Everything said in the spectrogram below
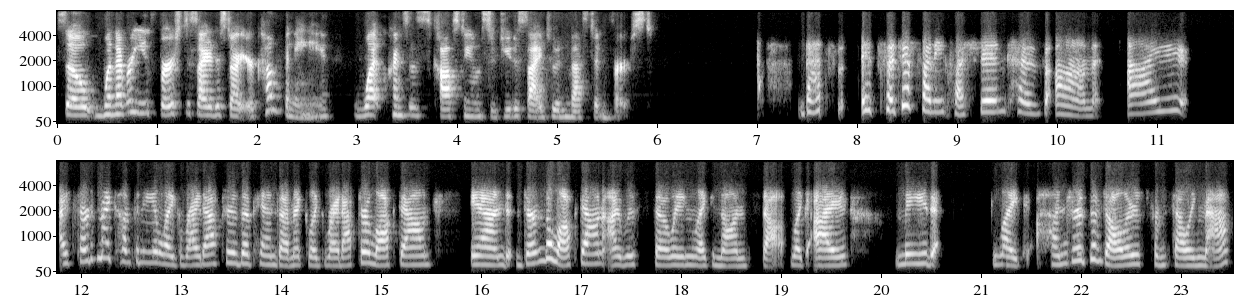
So, whenever you first decided to start your company, what princess costumes did you decide to invest in first? That's it's such a funny question because um I I started my company like right after the pandemic, like right after lockdown. And during the lockdown, I was sewing like nonstop. Like I made like hundreds of dollars from selling masks.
